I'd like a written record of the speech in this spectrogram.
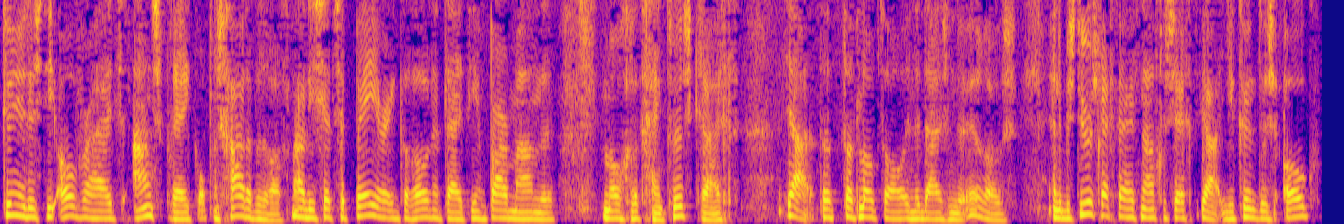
kun je dus die overheid aanspreken op een schadebedrag. Nou, die ZZP'er in coronatijd die een paar maanden mogelijk geen klus krijgt. Ja, dat, dat loopt al in de duizenden euro's. En de bestuursrechter heeft nou gezegd, ja, je kunt dus ook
